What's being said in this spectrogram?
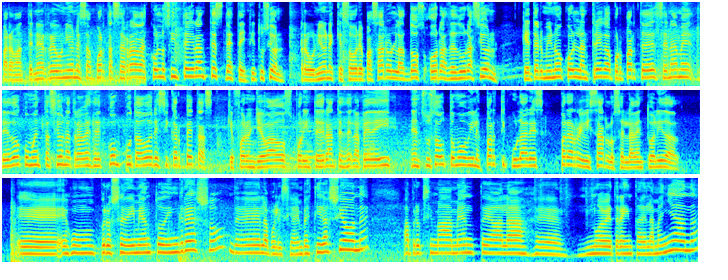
para mantener reuniones a puertas cerradas con los integrantes de esta institución. Reuniones que sobrepasaron las dos horas de duración, que terminó con la entrega por parte del Sename de documentación a través de computadores y carpetas que fueron llevados por integrantes de la PDI en sus automóviles particulares para revisarlos en la eventualidad. Eh, es un procedimiento de ingreso de la Policía de Investigaciones, aproximadamente a las 9.30 eh, de la mañana,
